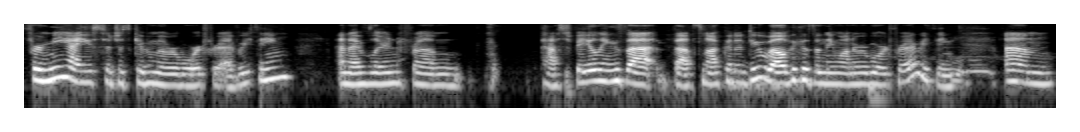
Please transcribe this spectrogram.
for me, I used to just give them a reward for everything. And I've learned from past failings that that's not going to do well because then they want a reward for everything. Mhm. Um,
